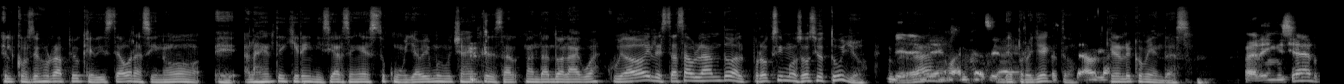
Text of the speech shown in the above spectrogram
el consejo rápido que diste ahora, sino eh, a la gente que quiere iniciarse en esto, como ya vimos mucha gente se está mandando al agua. Cuidado y le estás hablando al próximo socio tuyo. Bien, bien, de proyecto. ¿Qué le recomiendas? Para iniciar,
